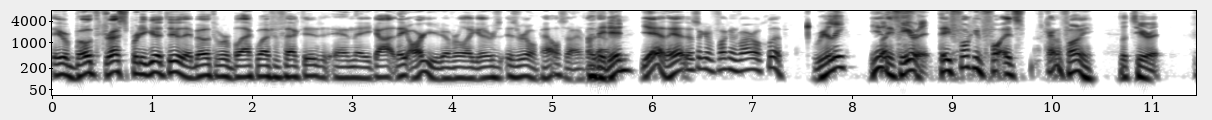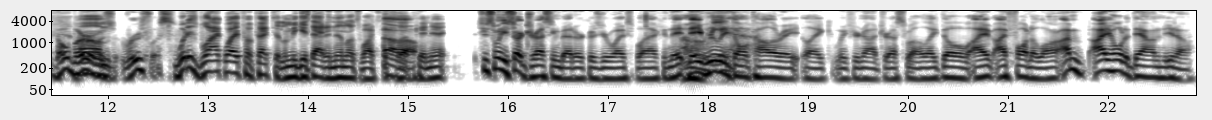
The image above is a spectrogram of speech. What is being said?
They were both dressed pretty good too. They both were black wife affected, and they got they argued over like there's Israel and Palestine. Oh, they did? Yeah, they, there's like a fucking viral clip. really. Yeah, let's they hear it. They fucking fu- it's kind of funny. Let's hear it. Bill Burr Um, was ruthless. What is black wife affected? Let me get that, and then let's watch the Oh. clip. Can you? Just when you start dressing better because your wife's black, and they, they Oh, really yeah. don't tolerate like if you're not dressed well. Like they'll I I fought along. I'm I hold it down. You know,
